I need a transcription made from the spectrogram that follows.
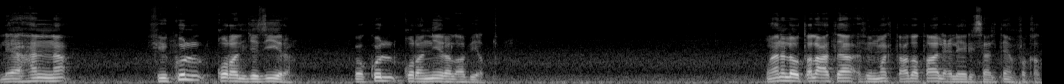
لأهلنا في كل قرى الجزيرة وكل قرى النيل الأبيض. وأنا لو طلعت في المقطع ده طالع لي رسالتين فقط.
